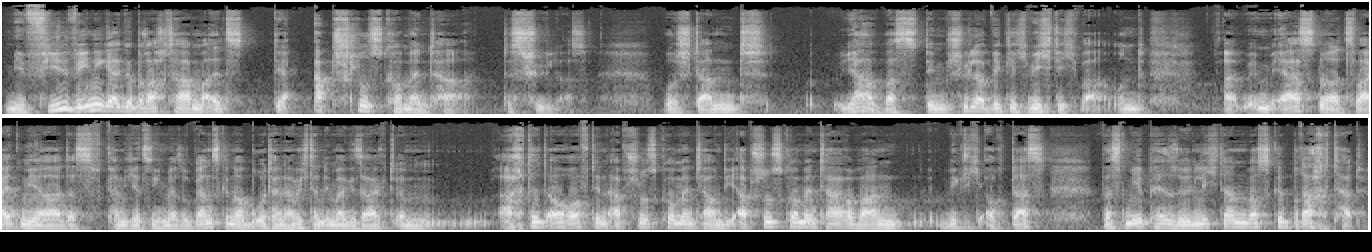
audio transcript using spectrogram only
mir viel weniger gebracht haben als der Abschlusskommentar des Schülers, wo stand, ja, was dem Schüler wirklich wichtig war. Und im ersten oder zweiten Jahr, das kann ich jetzt nicht mehr so ganz genau beurteilen, habe ich dann immer gesagt, ähm, achtet auch auf den Abschlusskommentar. Und die Abschlusskommentare waren wirklich auch das, was mir persönlich dann was gebracht hat.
